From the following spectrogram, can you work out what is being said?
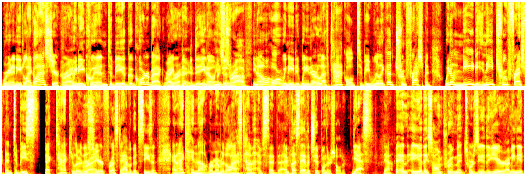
we're going to need like last year. Right. We need Quinn to be a good quarterback, right? Right. D- d- you know, Which he's is a- rough. You know, or we need we need our left tackle to be really good, true freshman. We don't need any true freshman to be spectacular this Right. year for us to have a good season. And I cannot remember the last time I've said that. And plus, they have a chip on their shoulder. yes, yeah. And, and you know they saw improvement towards the end of the year. I mean, if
